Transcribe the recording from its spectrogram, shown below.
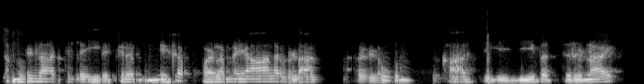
தமிழ்நாட்டில் இருக்கிற மிக பழமையான விழா கார்த்திகை தீப திருநாள்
